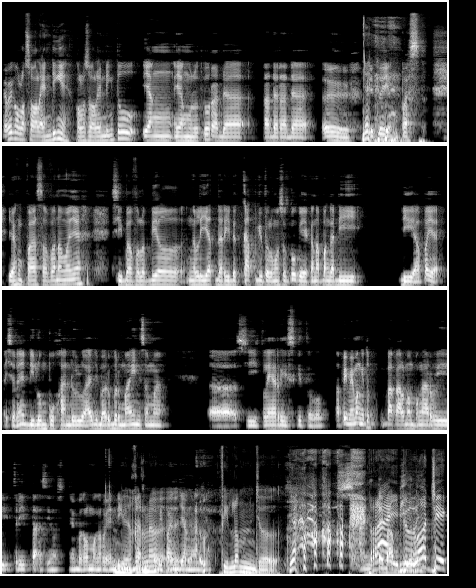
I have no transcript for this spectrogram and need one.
Tapi kalau soal ending ya, kalau soal ending tuh yang yang menurutku rada rada-rada eh itu yang pas yang pas apa namanya si Buffalo Bill ngelihat dari dekat gitu loh maksudku kayak kenapa nggak di di apa ya istilahnya dilumpuhkan dulu aja baru bermain sama eh, si Clarice gitu loh. Tapi memang itu bakal mempengaruhi cerita sih maksudnya bakal mempengaruhi ending dan karena lebih panjang eh, aja. film cok Santai Ride babi the logic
